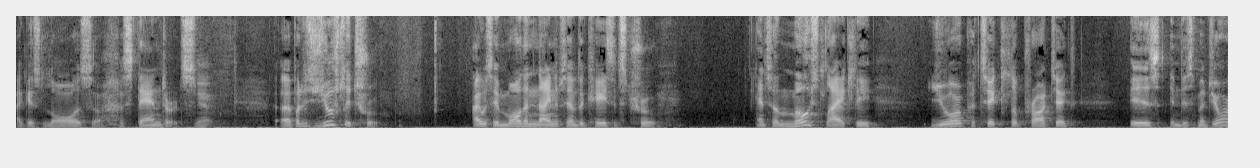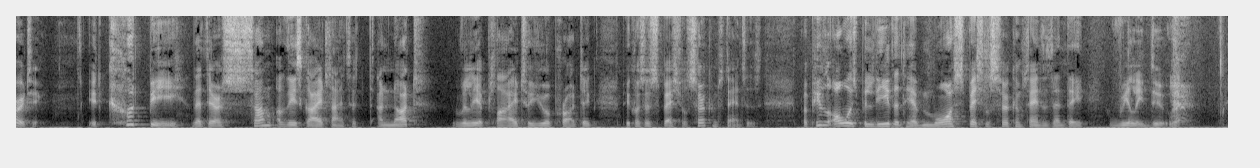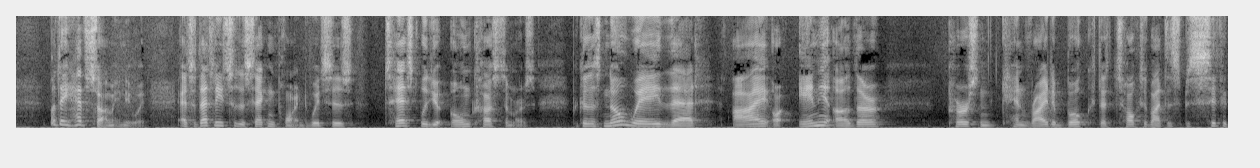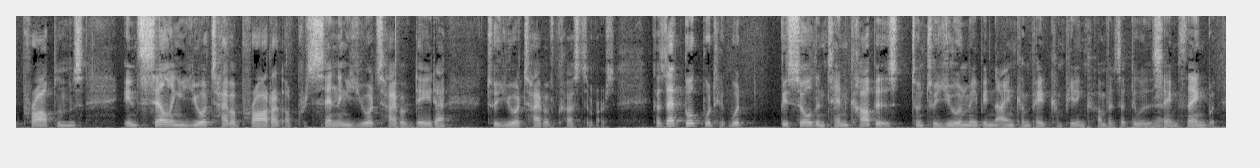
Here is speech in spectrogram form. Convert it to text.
i guess laws or standards. Yeah. uh, but it's usually true. I would say more than 90% of the case it's true. And so, most likely, your particular project is in this majority. It could be that there are some of these guidelines that are not really applied to your project because of special circumstances. But people always believe that they have more special circumstances than they really do. but they have some anyway. And so that leads to the second point, which is test with your own customers. Because there's no way that I or any other person can write a book that talks about the specific problems in selling your type of product or presenting your type of data to your type of customers. Because that book would, would be sold in 10 copies to, to you and maybe nine compa- competing companies that do the Yeah. same thing. But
